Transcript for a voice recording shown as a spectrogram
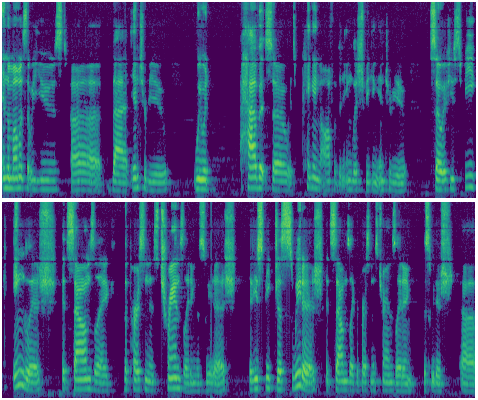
in the moments that we used uh, that interview, we would have it so it's pinging off of an English speaking interview so if you speak English, it sounds like the person is translating the Swedish. If you speak just Swedish, it sounds like the person is translating the Swedish, uh,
